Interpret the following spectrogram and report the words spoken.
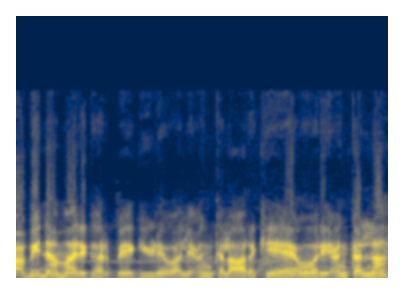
अभी ना हमारे घर पे गीड़े वाले अंकल आ रखे हैं और ये अंकल ना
